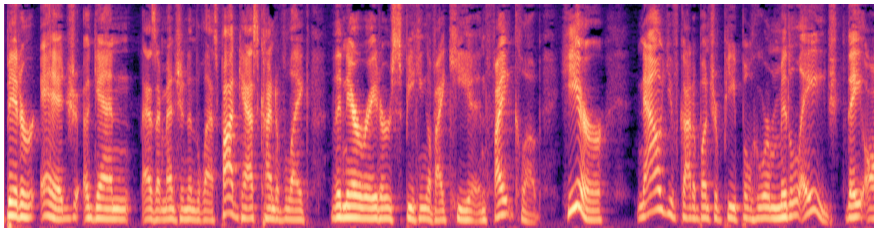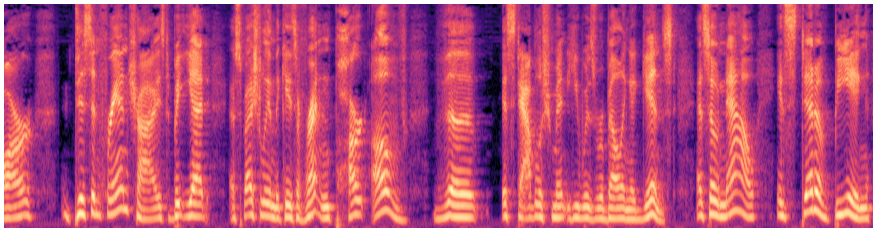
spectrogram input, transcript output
bitter edge. Again, as I mentioned in the last podcast, kind of like the narrator speaking of IKEA and Fight Club. Here, now you've got a bunch of people who are middle aged. They are disenfranchised, but yet, especially in the case of Renton, part of the establishment he was rebelling against. And so now, instead of being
